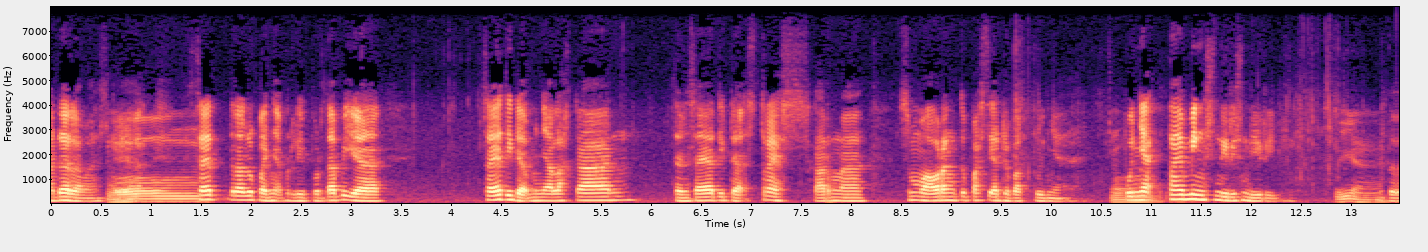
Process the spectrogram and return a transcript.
ada lah, Mas. Kayak oh saya terlalu banyak berlibur, tapi ya saya tidak menyalahkan dan saya tidak stres karena semua orang itu pasti ada waktunya. Oh, Punya timing sendiri-sendiri. iya Gitu.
